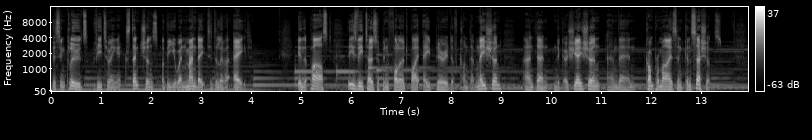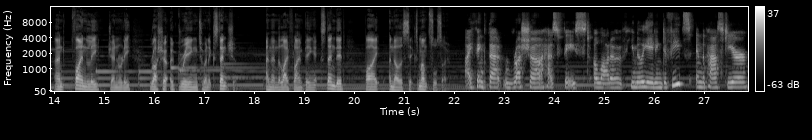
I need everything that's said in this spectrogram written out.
This includes vetoing extensions of the UN mandate to deliver aid. In the past, these vetoes have been followed by a period of condemnation, and then negotiation, and then compromise and concessions. And finally, generally, Russia agreeing to an extension, and then the lifeline being extended by another six months or so. I think that Russia has faced a lot of humiliating defeats in the past year,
